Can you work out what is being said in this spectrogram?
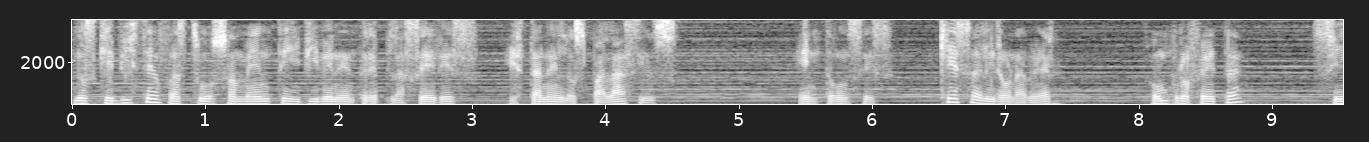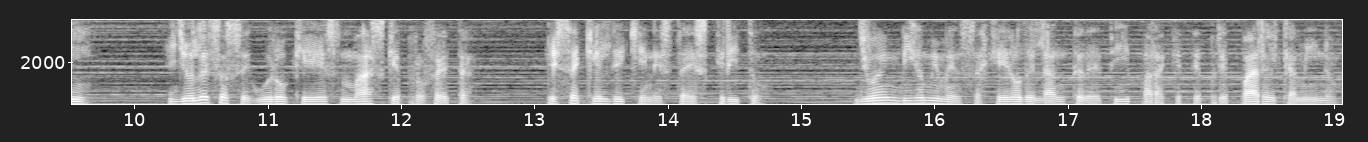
Los que visten fastuosamente y viven entre placeres están en los palacios. Entonces, ¿qué salieron a ver? ¿Un profeta? Sí, y yo les aseguro que es más que profeta, es aquel de quien está escrito. Yo envío mi mensajero delante de ti para que te prepare el camino.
